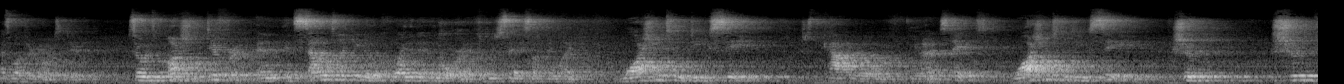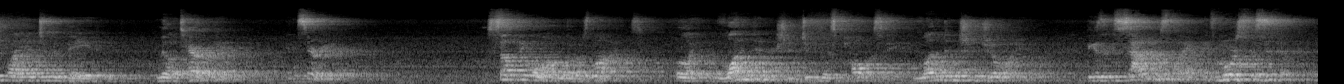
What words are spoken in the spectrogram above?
as what they're going to do. So it's much different, and it sounds like you know quite a bit more if you say something like Washington, D.C., which is the capital of the United States. Washington, D.C. should should plan to invade militarily Syria. Something along those lines. Or like London should do this policy. London should join. Because it sounds like it's more specific.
